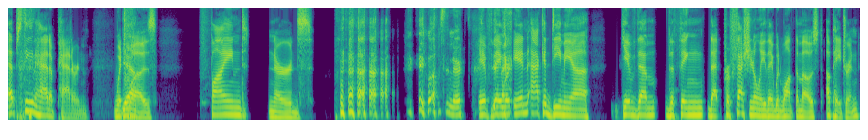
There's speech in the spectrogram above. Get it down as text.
Epstein had a pattern, which Yeah. was find nerds he loves the nerds. if they were in academia, give them the thing that professionally they would want the most, a patron.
